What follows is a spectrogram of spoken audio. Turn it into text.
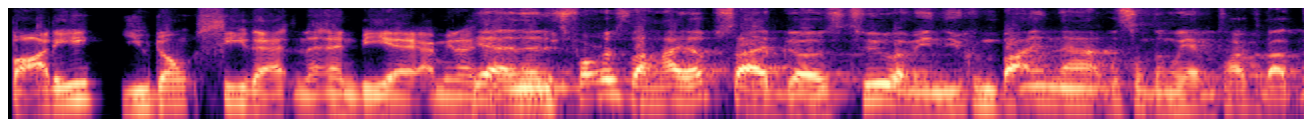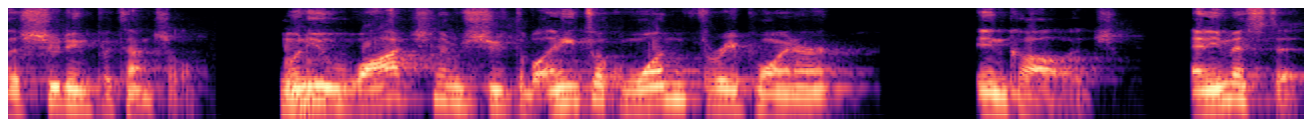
body, you don't see that in the NBA. I mean, I yeah. and then as far as the high upside goes, too, I mean, you combine that with something we haven't talked about: the shooting potential. When mm-hmm. you watch him shoot the ball, and he took one three pointer in college, and he missed it,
